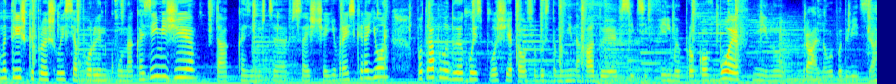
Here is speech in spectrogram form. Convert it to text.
Ми трішки пройшлися по ринку на Казіміжі. Так, Казіміж це все ще єврейський район. Потрапили до якоїсь площі, яка особисто мені нагадує всі ці фільми про ковбоїв. Ні, ну реально, ви подивіться.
